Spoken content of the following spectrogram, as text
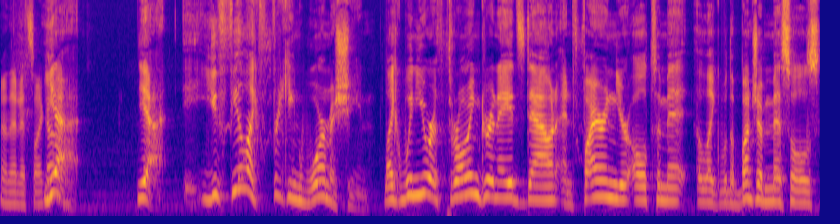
and then it's like, oh, Yeah. Yeah. You feel like freaking War Machine. Like when you are throwing grenades down and firing your ultimate, like with a bunch of missiles,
